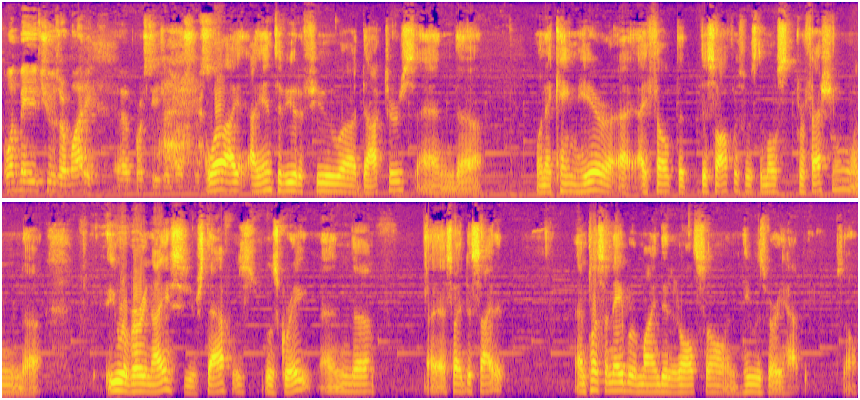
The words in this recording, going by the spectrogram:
what made you choose robotic uh, procedure versus? Well, I, I interviewed a few uh, doctors, and uh, when I came here, I, I, felt that this office was the most professional and uh, you were very nice. Your staff was was great, and uh, so I decided. And plus, a neighbor of mine did it also, and he was very happy. So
